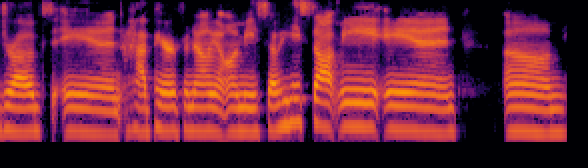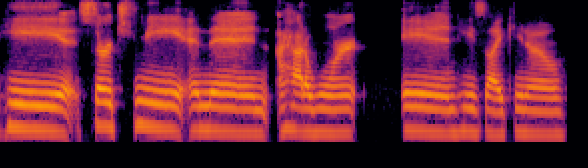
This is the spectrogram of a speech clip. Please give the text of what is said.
drugs and had paraphernalia on me. So he stopped me and um he searched me and then I had a warrant and he's like, you know,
